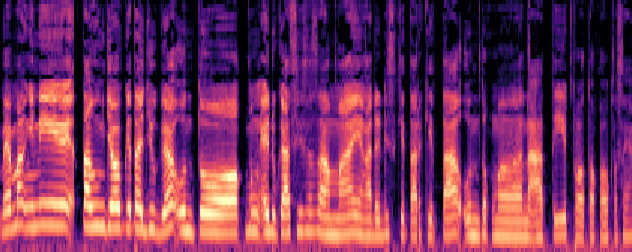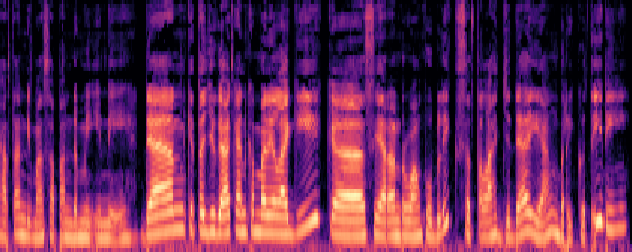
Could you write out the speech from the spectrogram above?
Memang ini tanggung jawab kita juga untuk mengedukasi sesama yang ada di sekitar kita untuk menaati protokol kesehatan di masa pandemi ini. Dan kita juga akan kembali lagi ke siaran ruang publik setelah jeda yang berikut ini.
